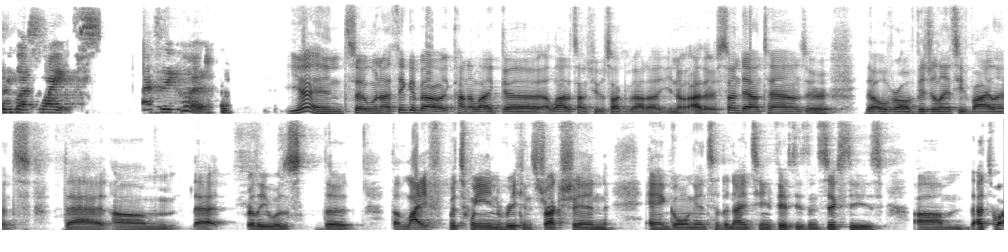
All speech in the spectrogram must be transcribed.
underclass whites, as they could. Yeah, and so when I think about kind of like uh, a lot of times people talk about uh, you know either sundown towns or the overall vigilante violence that um, that really was the the life between Reconstruction and going into the 1950s and 60s. Um, that's why.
